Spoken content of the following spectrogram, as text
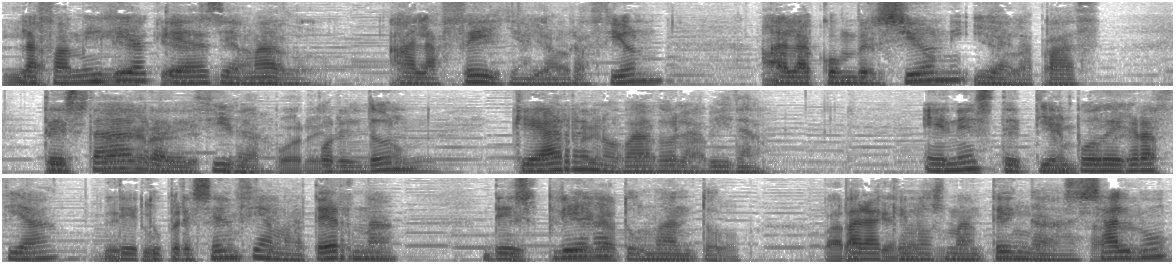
La familia que has llamado a la fe y a la oración, a la conversión y a la paz, te está agradecida por el don que ha renovado la vida. En este tiempo de gracia, de tu presencia materna, despliega tu manto, para que nos mantenga a salvo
